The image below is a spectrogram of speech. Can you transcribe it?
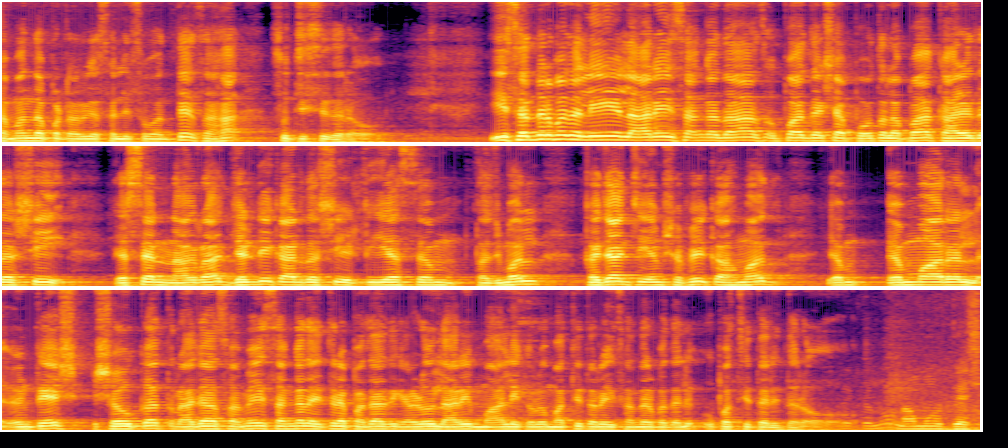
ಸಂಬಂಧಪಟ್ಟವರಿಗೆ ಸಲ್ಲಿಸುವಂತೆ ಸಹ ಸೂಚಿಸಿದರು. ಈ ಸಂದರ್ಭದಲ್ಲಿ ಲಾರಿ ಸಂಘದ ಉಪಾಧ್ಯಕ್ಷ ಪೋತಲಪ್ಪ, ಕಾರ್ಯದರ್ಶಿ ಎಸ್ ಎನ್ ನಾಗರಾಜ್, ಜಂಟಿ ಕಾರ್ಯದರ್ಶಿ ಟಿ ಎಸ್ ಎಂ ತಜ್ಮಲ್, ಖಜಾಂಚಿ M Shafiq Ahmed, M M R L Venkatesh, Shaukat Rajaswamy, ಸಂಘದ ಇತರ ಪದಾಧಿಕಾರಿಗಳು, ಲಾರಿ ಮಾಲೀಕರು ಮತ್ತಿತರರು ಈ ಸಂದರ್ಭದಲ್ಲಿ ಉಪಸ್ಥಿತರಿದ್ದರು. ನಮ್ಮ ಉದ್ದೇಶ.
